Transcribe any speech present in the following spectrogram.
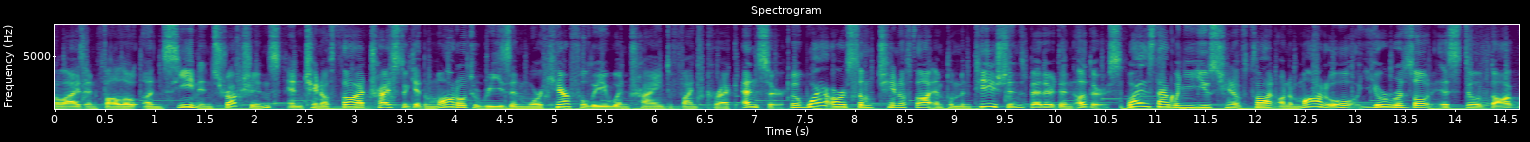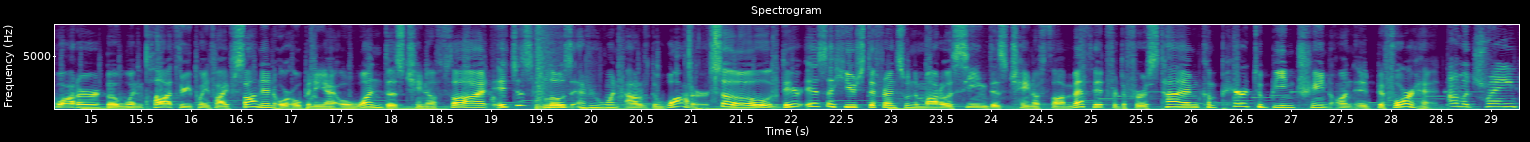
generalize and follow unseen instructions, and chain of thought tries to get the model to reason more carefully when trying to find the correct answer. But why are some chain of thought implementations better than others? Why is that when you use chain of thought on a model, your result is still dog water, but when Claude 3.5 Sonnet or OpenAI O1 does chain of thought, it just blows everyone out of the water. So there is a huge difference when the model is seeing this chain of thought method for the first time compared to being trained on it beforehand. I'm a trained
